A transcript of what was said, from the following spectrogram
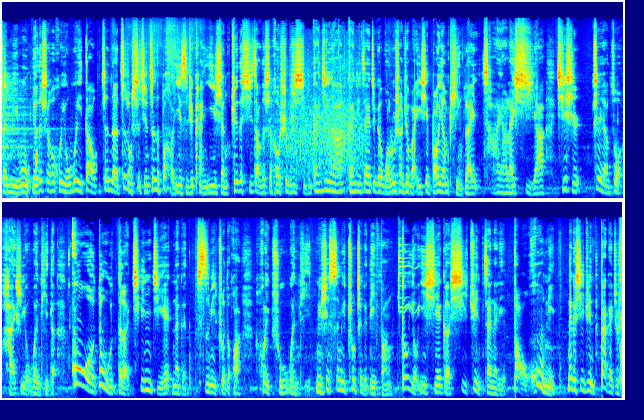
分泌物，有的时候会有味道，真的这种事情真的不好意思去看医生，觉得洗澡的时候是不是洗不干净啊？赶紧在这个网络上就买一些保养品来擦呀，来洗呀，其实。这样做还是有问题的。过度的清洁那个私密处的话，会出问题。女性私密处这个地方都有一些个细菌在那里保护你，那个细菌大概就是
